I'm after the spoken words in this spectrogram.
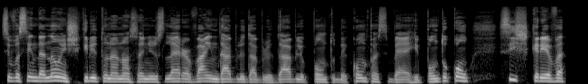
Se você ainda não é inscrito na nossa newsletter, vá em www.thecompassbr.com, se inscreva,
